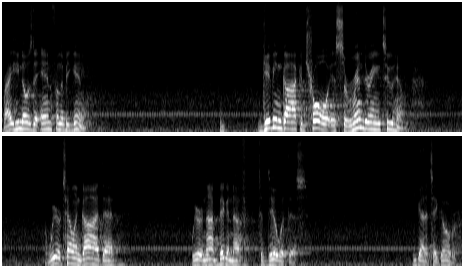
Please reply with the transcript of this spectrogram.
right? He knows the end from the beginning. Giving God control is surrendering to Him. We are telling God that we are not big enough to deal with this. You got to take over.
